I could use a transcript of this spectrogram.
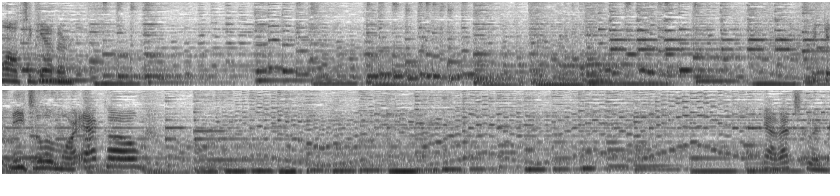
Them all together. I think it needs a little more echo. Yeah, that's good.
